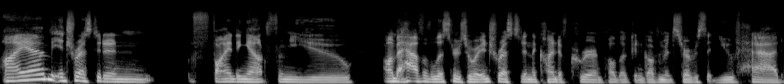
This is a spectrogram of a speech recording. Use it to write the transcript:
I am interested in finding out from you, on behalf of listeners who are interested in the kind of career in public and government service that you've had,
